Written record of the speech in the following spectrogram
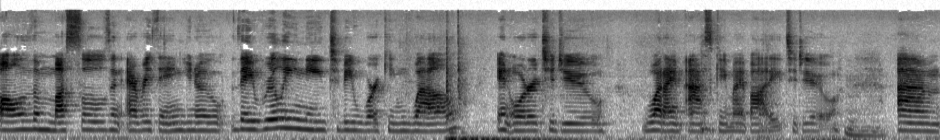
all of the muscles and everything. You know, they really need to be working well in order to do what I'm asking my body to do. Um,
